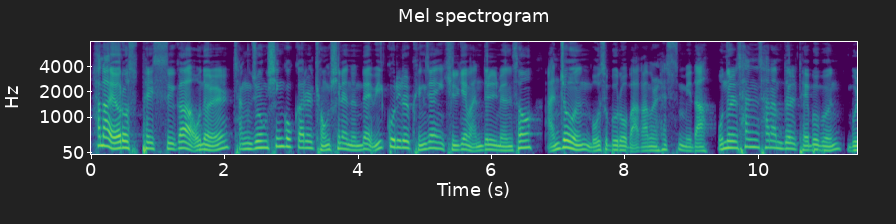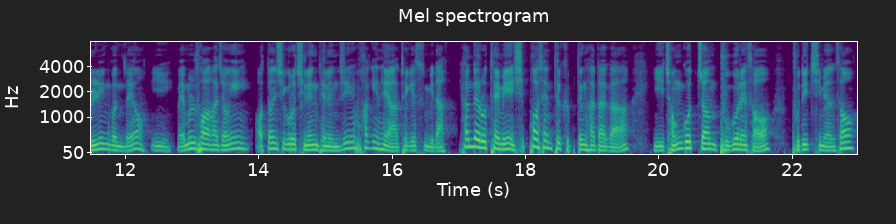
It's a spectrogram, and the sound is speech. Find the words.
하나 에어로스페이스가 오늘 장중 신고가를 경신했는데 윗꼬리를 굉장히 길게 만들면서 안 좋은 모습으로 마감을 했습니다. 오늘 산 사람들 대부분 물린 건데요. 이 매물 소화 과정이 어떤 식으로 진행되는지 확인해야 되겠습니다. 현대로템이 10% 급등하다가 이 정고점 부근에서 부딪히면서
